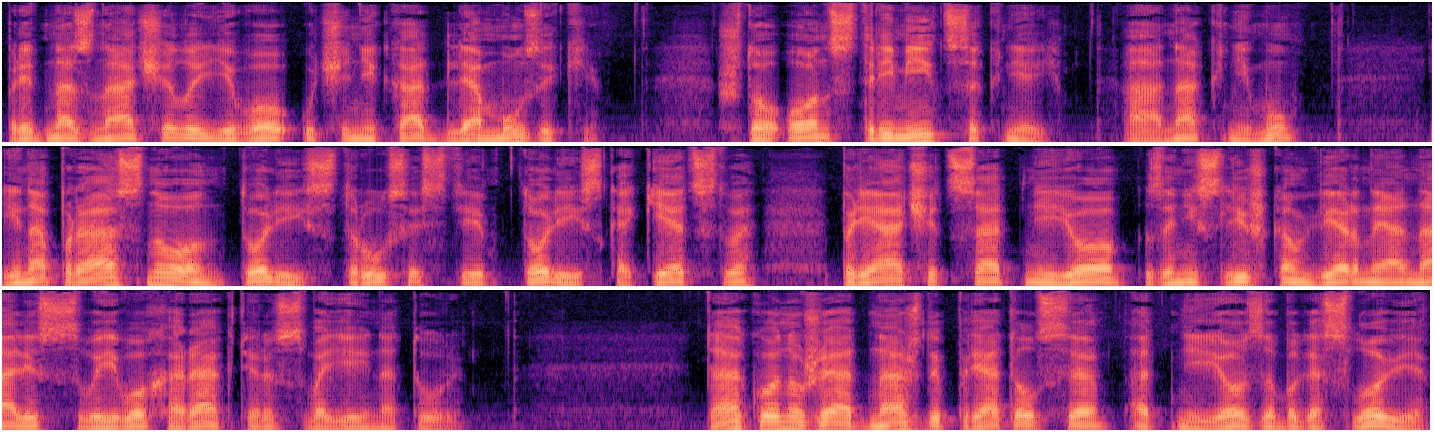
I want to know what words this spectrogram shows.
предназначила его ученика для музыки, что он стремится к ней, а она к нему». И напрасно он, то ли из трусости, то ли из кокетства, прячется от нее за не слишком верный анализ своего характера, своей натуры. Так он уже однажды прятался от нее за богословие,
